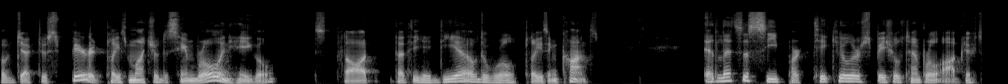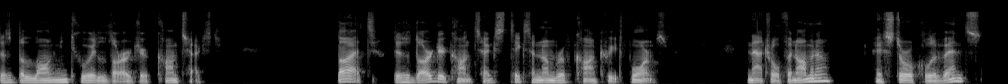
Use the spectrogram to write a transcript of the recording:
Objective spirit plays much of the same role in Hegel's thought that the idea of the world plays in Kant. It lets us see particular spatial temporal objects as belonging to a larger context. But this larger context takes a number of concrete forms natural phenomena, historical events,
